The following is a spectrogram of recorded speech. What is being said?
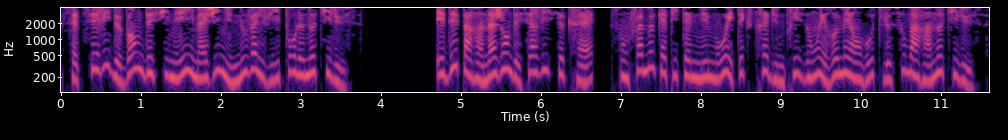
Cette série de bandes dessinées imagine une nouvelle vie pour le Nautilus. Aidé par un agent des services secrets, son fameux capitaine Nemo est extrait d'une prison et remet en route le sous-marin Nautilus.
